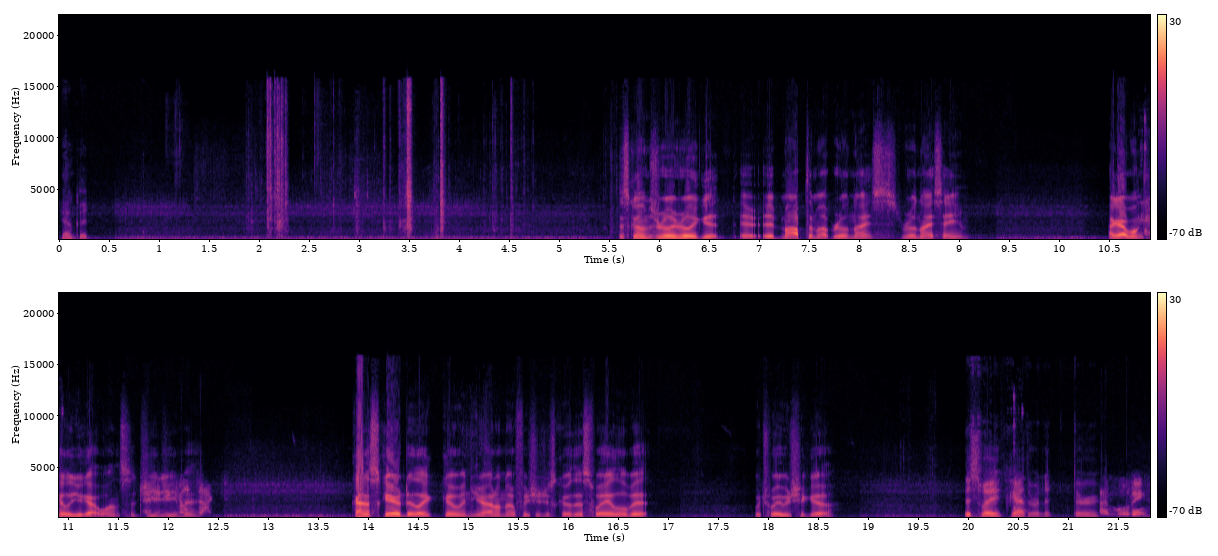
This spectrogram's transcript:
Yeah, I'm good. This gun's really, really good. It, it mopped them up real nice. Real nice aim. I got one kill. You got one. So GG, man. Kind of scared to like go in here. I don't know if we should just go this way a little bit. Which way we should go? This way, gather in the third. I'm moving.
